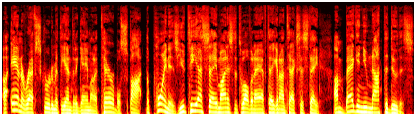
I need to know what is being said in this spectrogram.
Uh, and the ref screwed him at the end of the game on a terrible spot. The point is, UTSA minus the 12 and a half taking on Texas State. I'm begging you not to do this.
